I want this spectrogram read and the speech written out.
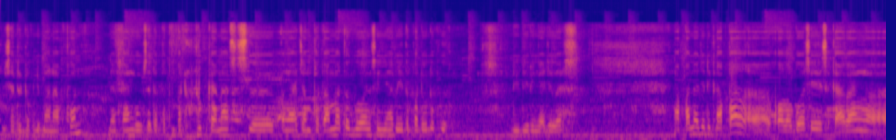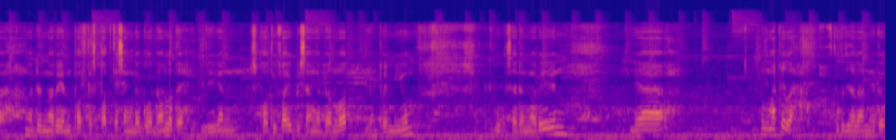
bisa duduk di mana pun dan sekarang gue bisa dapat tempat duduk karena setengah jam pertama tuh gue masih nyari tempat duduk tuh di diri nggak jelas. Apa aja di kapal uh, kalau gue sih sekarang uh, ngedengerin podcast podcast yang udah gue download ya. Jadi kan Spotify bisa ngedownload yang premium gue bisa dengerin. Ya nikmati lah waktu perjalanan itu.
